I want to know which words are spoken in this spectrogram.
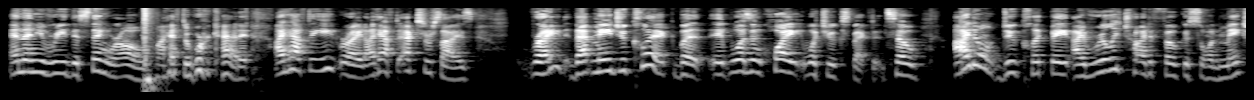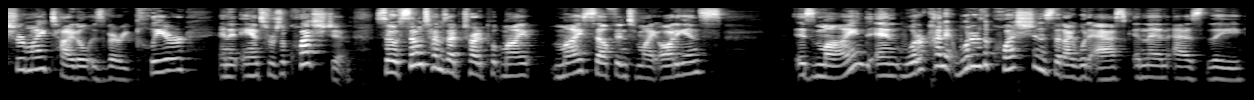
And then you read this thing where, oh, I have to work at it. I have to eat right. I have to exercise right? That made you click, but it wasn't quite what you expected. So I don't do clickbait. I really try to focus on make sure my title is very clear and it answers a question. So sometimes I try to put my myself into my audience is mind and what are kind of what are the questions that I would ask and then as the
